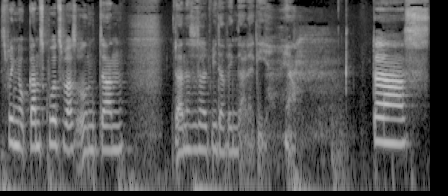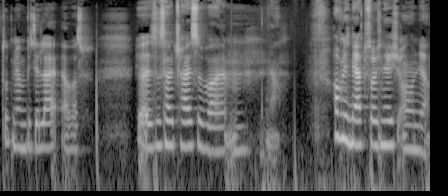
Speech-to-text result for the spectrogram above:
es bringt nur ganz kurz was und dann, dann ist es halt wieder wegen der Allergie. Ja. Das tut mir ein bisschen leid, aber es, ja, es ist halt scheiße, weil, mm, ja. Hoffentlich nervt es euch nicht und ja.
